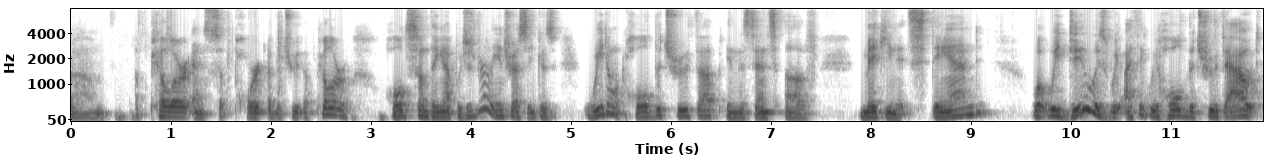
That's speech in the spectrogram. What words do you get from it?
um, a pillar and support of the truth. A pillar holds something up, which is really interesting because we don't hold the truth up in the sense of making it stand. What we do is we, I think, we hold the truth out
